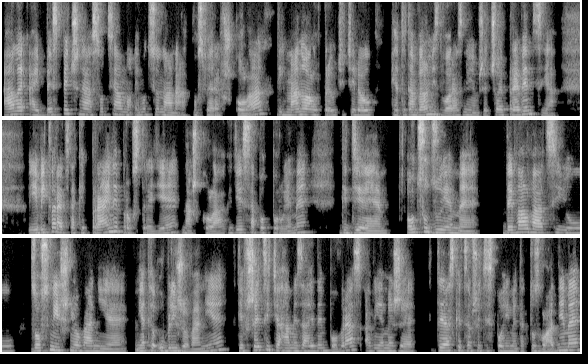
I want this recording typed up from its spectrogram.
ale aj bezpečná sociálno-emocionálna atmosféra v školách. Tých manuálov pre učiteľov, ja to tam veľmi zdôrazňujem, že čo je prevencia je vytvárať také prajné prostredie na školách, kde sa podporujeme, kde odsudzujeme devalváciu, zosmiešňovanie, nejaké ubližovanie, kde všetci ťaháme za jeden povraz a vieme, že teraz, keď sa všetci spojíme, tak to zvládneme,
